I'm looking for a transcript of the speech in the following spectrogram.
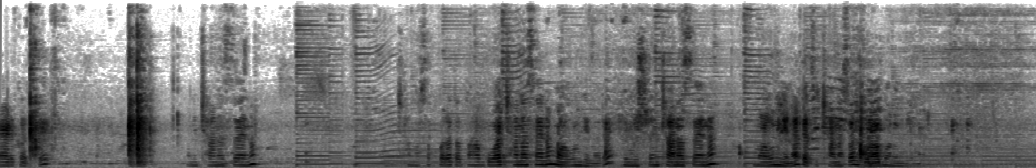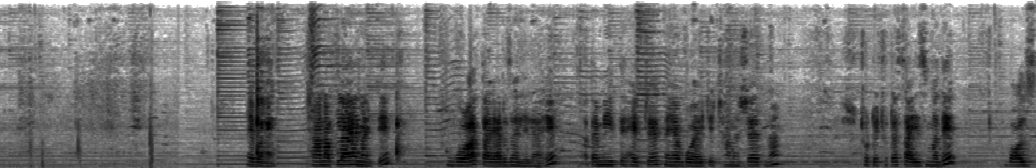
ॲड करते. आणि छान असं आहे ना? छान असं परत आता हा गोळा छान असा आहे ना मळवून घेणार आहे. हे मिश्रण छान असं आहे ना मळून घेणार. त्याचा छान असा गोळा बनवून घेणार. हे बघा छान आपला आहे ना इथे गोळा तयार झालेला आहे. आता मी इथे ह्याचे आहेत ना ह्या गोळ्याचे छान असे आहेत ना छोट्या छोट्या साईजमध्ये बॉल्स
